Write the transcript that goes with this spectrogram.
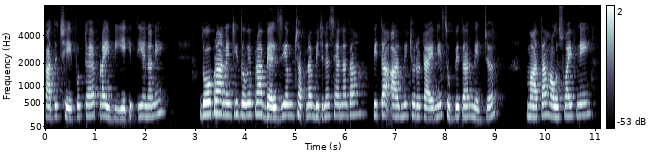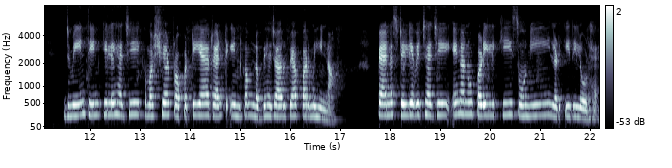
ਕੱਦ 6 ਫੁੱਟ ਹੈ ਪੜ੍ਹਾਈ ਬੀਏ ਕੀਤੀ ਹੈ ਇਹਨਾਂ ਨੇ ਦੋ ਭਰਾ ਨੇ ਜੀ ਦੋਵੇਂ ਭਰਾ ਬੈਲਜੀਅਮ 'ਚ ਆਪਣਾ ਬਿਜ਼ਨਸ ਹੈ ਇਹਨਾਂ ਦਾ ਪਿਤਾ ਆਰਮੀ 'ਚੋਂ ਰਿਟਾਇਰ ਨੇ ਸੂਬੇਦਾਰ ਮੇਜਰ ਮਾਤਾ ਹਾਊਸਵਾਈਫ ਨੇ ਜ਼ਮੀਨ 3 ਕਿੱਲੇ ਹੈ ਜੀ ਕਮਰਸ਼ੀਅਲ ਪ੍ਰਾਪਰਟੀ ਹੈ ਰੈਂਟ ਇਨਕਮ 90000 ਰੁਪਇਆ ਪਰ ਮਹੀਨਾ ਪੈਨ ਆਸਟ੍ਰੇਲੀਆ ਵਿੱਚ ਹੈ ਜੀ। ਇਹਨਾਂ ਨੂੰ ਪੜ੍ਹੀ ਲਿਖੀ ਸੋਹਣੀ ਲੜਕੀ ਦੀ ਲੋੜ ਹੈ।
